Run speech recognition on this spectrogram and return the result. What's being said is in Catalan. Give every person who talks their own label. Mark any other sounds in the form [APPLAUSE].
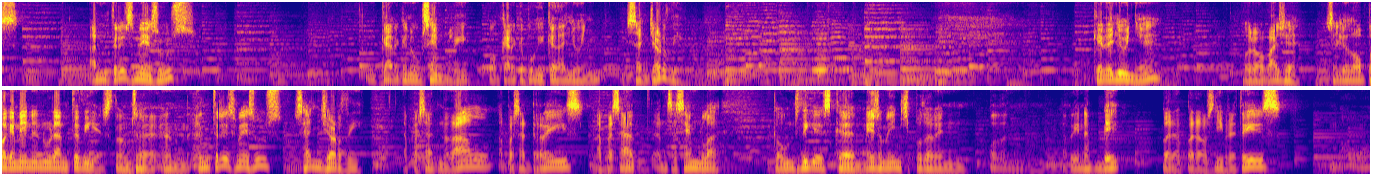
Speaker 1: 39 minuts, en 3 mesos, encara que no ho sembli, o encara que pugui quedar lluny, Sant Jordi. Queda lluny, eh? Però vaja, és allò del pagament en 90 dies. Doncs eh, en, en 3 mesos, Sant Jordi. Ha passat Nadal, ha passat Reis, ha passat, ens sembla, que uns dies que més o menys poden, poden haver anat bé per, per als llibreters,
